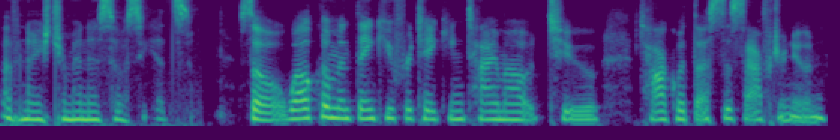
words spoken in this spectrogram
of Nystrom and Associates. So, welcome and thank you for taking time out to talk with us this afternoon.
